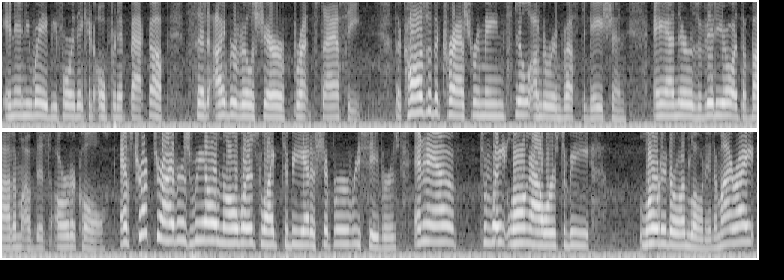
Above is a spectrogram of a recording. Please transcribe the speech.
in any way before they can open it back up, said Iberville Sheriff Brett Stassi. The cause of the crash remains still under investigation, and there is a video at the bottom of this article. As truck drivers, we all know what it's like to be at a shipper or receivers and have to wait long hours to be loaded or unloaded. Am I right?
